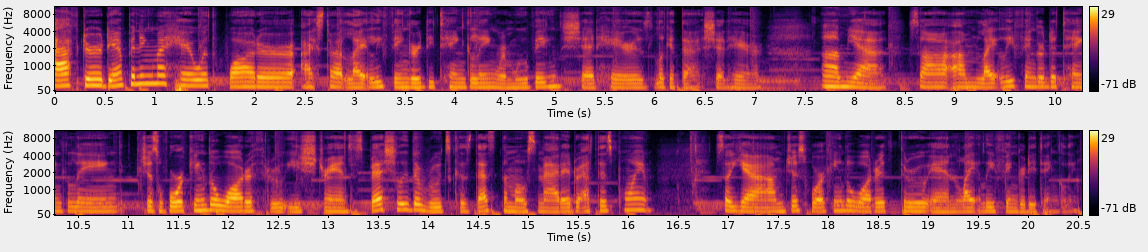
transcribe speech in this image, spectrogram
After dampening my hair with water, I start lightly finger detangling, removing shed hairs. Look at that shed hair. Um, yeah, so I'm lightly finger detangling, just working the water through each strands, especially the roots, because that's the most matted at this point. So yeah, I'm just working the water through and lightly finger detangling.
